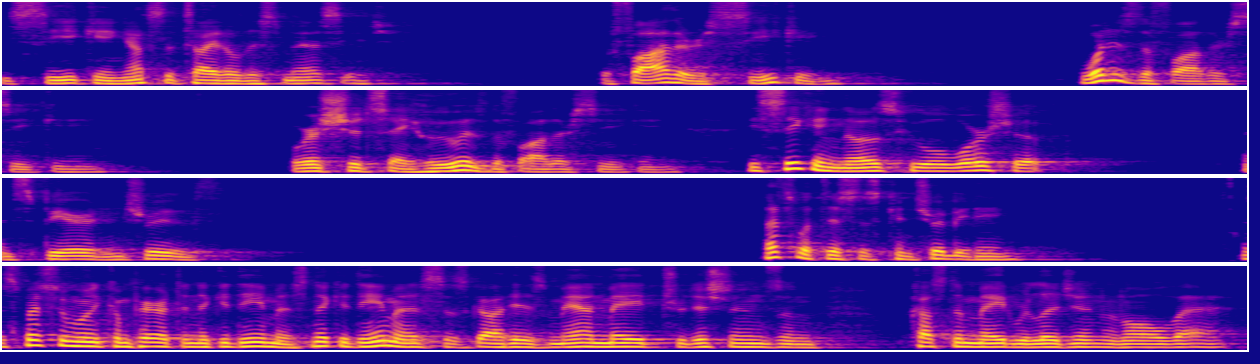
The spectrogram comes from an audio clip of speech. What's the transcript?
He's seeking. That's the title of this message. The Father is seeking. What is the Father seeking? Or I should say, who is the Father seeking? He's seeking those who will worship in spirit and truth. That's what this is contributing. Especially when we compare it to Nicodemus. Nicodemus has got his man made traditions and custom made religion and all that.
